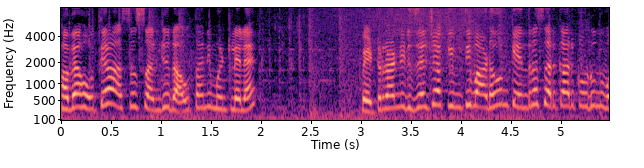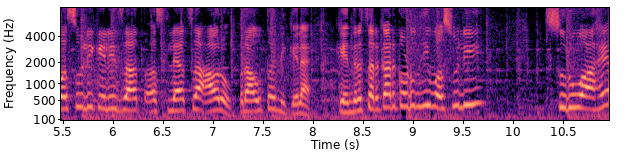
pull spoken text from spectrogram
हव्या होत्या असं संजय राऊतांनी म्हटलेलं आहे. पेट्रोल आणि डिझेलच्या किमती वाढवून केंद्र सरकारकडून वसुली केली जात असल्याचा आरोप राऊतांनी केलाय. केंद्र सरकारकडून ही वसुली सुरू आहे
